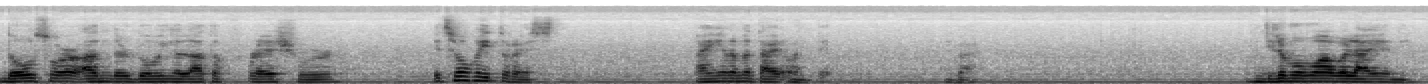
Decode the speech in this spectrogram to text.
those who are undergoing a lot of pressure, it's okay to rest. Pahinga naman tayo onte. Diba? Hindi na mawawala yan eh.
